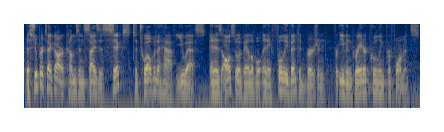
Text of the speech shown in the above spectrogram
The SuperTech R comes in sizes 6 to 12.5 US and is also available in a fully vented version for even greater cooling performance.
